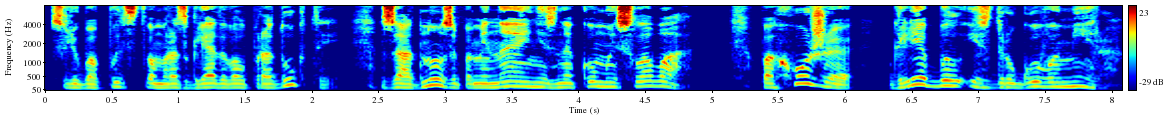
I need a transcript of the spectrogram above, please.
с любопытством разглядывал продукты, заодно запоминая незнакомые слова. Похоже, Глеб был из другого мира.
